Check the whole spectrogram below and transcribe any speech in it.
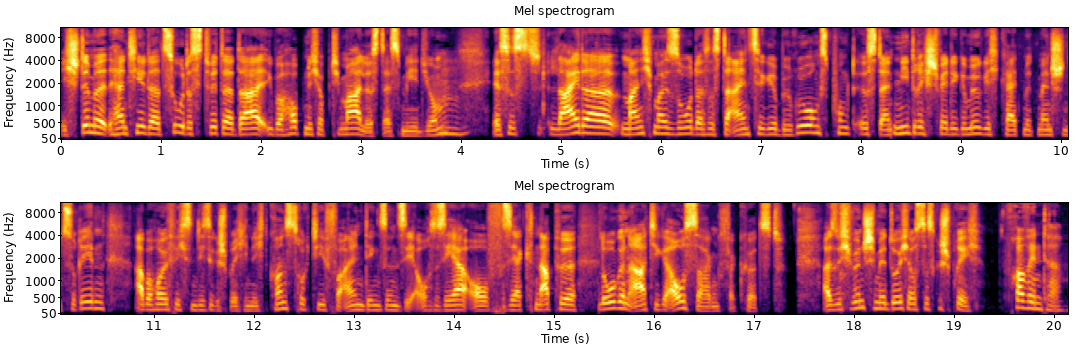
ich stimme Herrn Thiel dazu, dass Twitter da überhaupt nicht optimal ist als Medium. Mhm. Es ist leider manchmal so, dass es der einzige Berührungspunkt ist, eine niedrigschwellige Möglichkeit, mit Menschen zu reden. Aber häufig sind diese Gespräche nicht konstruktiv. Vor allen Dingen sind sie auch sehr auf sehr knappe, loganartige Aussagen verkürzt. Also ich wünsche mir durchaus das Gespräch. Frau Winter.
